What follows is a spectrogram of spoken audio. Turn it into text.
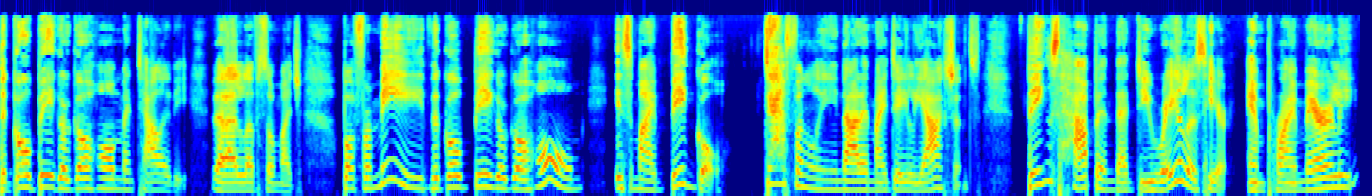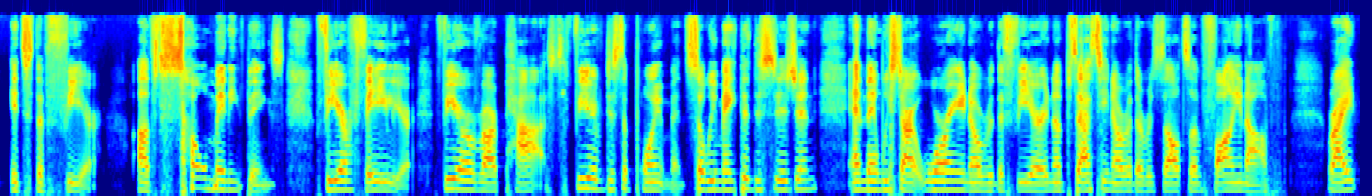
The go big or go home mentality that I love so much. But for me, the go big or go home is my big goal. Definitely not in my daily actions. Things happen that derail us here. And primarily it's the fear of so many things fear of failure, fear of our past, fear of disappointment. So we make the decision and then we start worrying over the fear and obsessing over the results of falling off, right?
